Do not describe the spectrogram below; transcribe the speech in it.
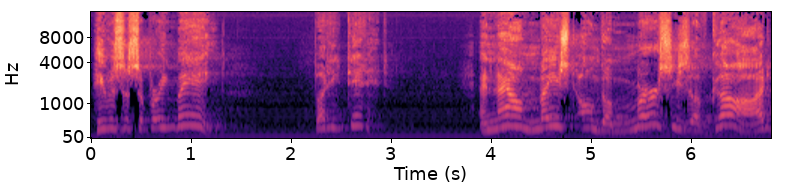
He was the supreme being, but he did it. And now, based on the mercies of God,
